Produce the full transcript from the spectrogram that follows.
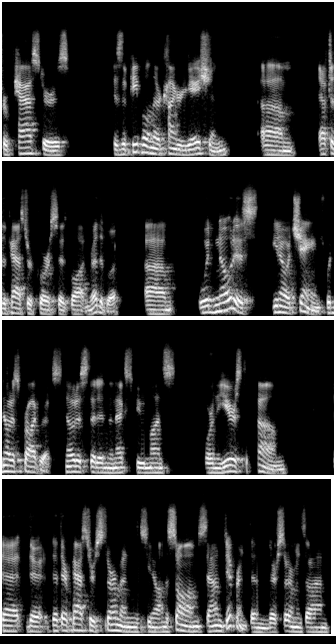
for pastors is that people in their congregation, um, after the pastor, of course, has bought and read the book, um, would notice, you know, a change, would notice progress, notice that in the next few months or in the years to come, that their that their pastor's sermons, you know, on the Psalms sound different than their sermons on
